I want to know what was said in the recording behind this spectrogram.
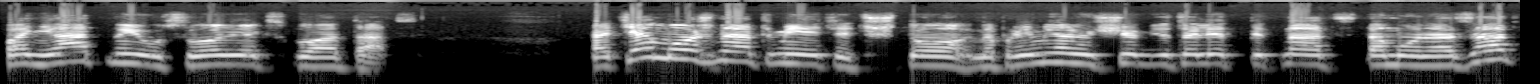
понятные условия эксплуатации. Хотя можно отметить, что, например, еще где-то лет 15 тому назад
